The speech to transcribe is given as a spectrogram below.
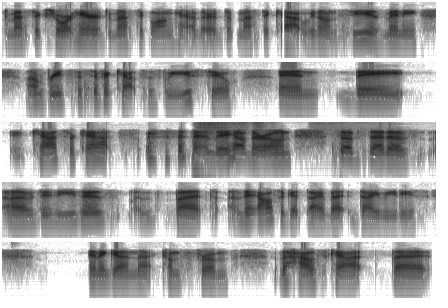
domestic short hair, domestic long hair. They're a domestic cat. We don't see as many um, breed specific cats as we used to, and they cats are cats. they have their own subset of of diseases, but they also get diabe- diabetes. And again, that comes from the house cat that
